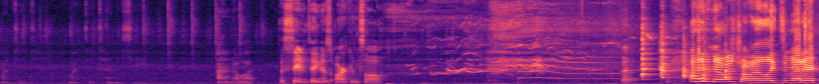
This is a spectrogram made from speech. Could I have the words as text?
What did what did Tennessee? I don't know what. The same thing as Arkansas. I didn't know which one I liked better.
